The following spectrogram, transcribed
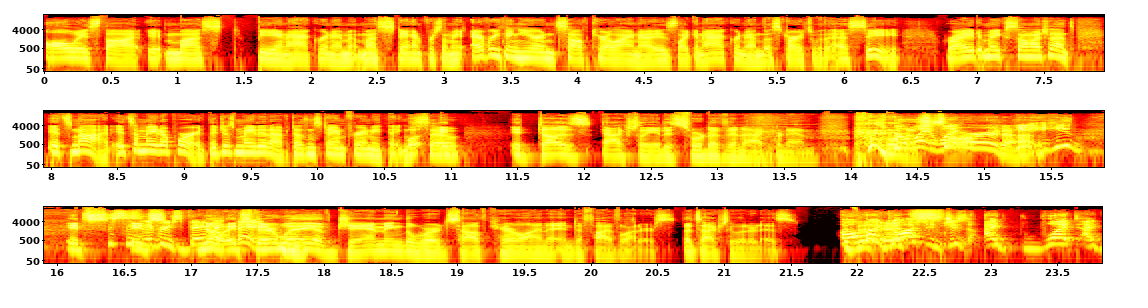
always thought it must be an acronym. It must stand for something. Everything here in South Carolina is like an acronym that starts with SC, right? It makes so much sense. It's not. It's a made up word. They just made it up. It doesn't stand for anything. Well, so it, it does actually. It is sort of an acronym. Sort Oh of. wait, Sorta. what? He, he It's This is it's, Emory's no, it's thing. their way of jamming the word South Carolina into five letters. That's actually what it is. Oh my The- gosh! it's- It just I what I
